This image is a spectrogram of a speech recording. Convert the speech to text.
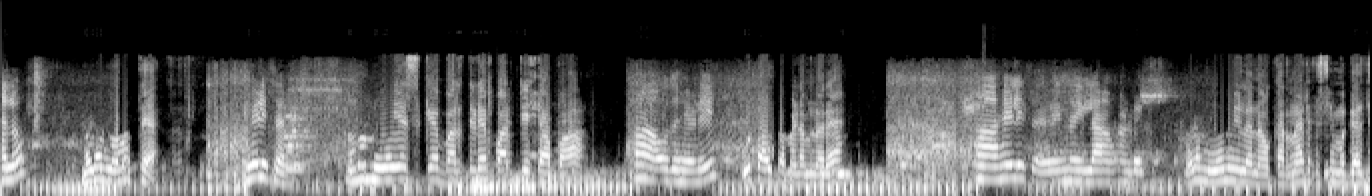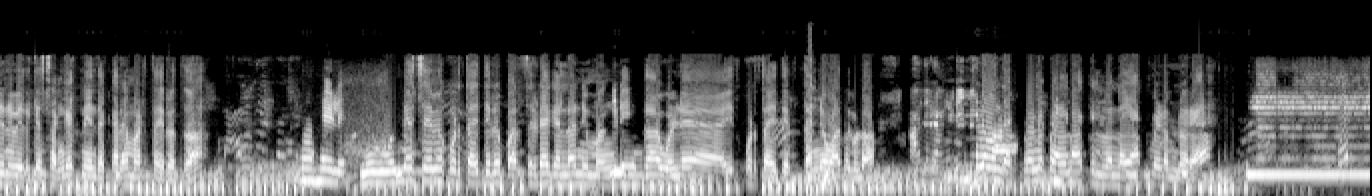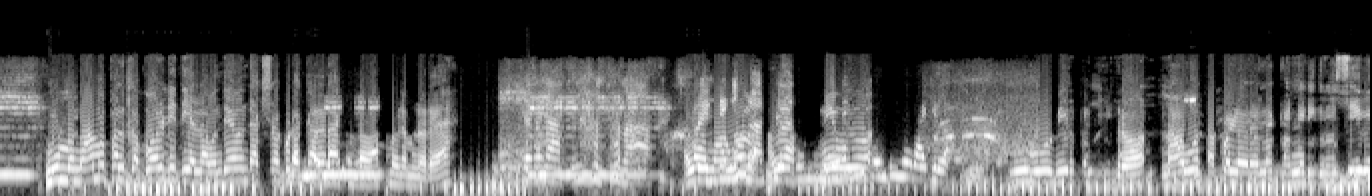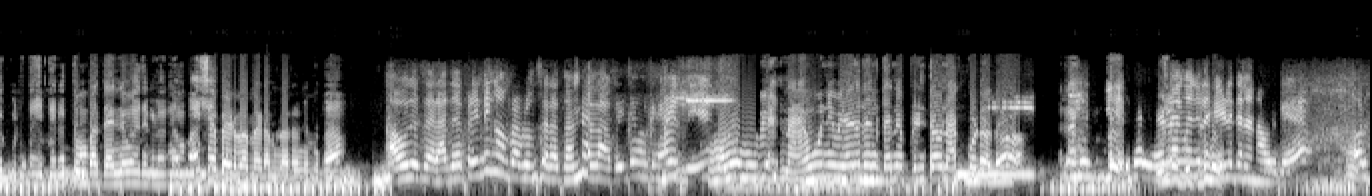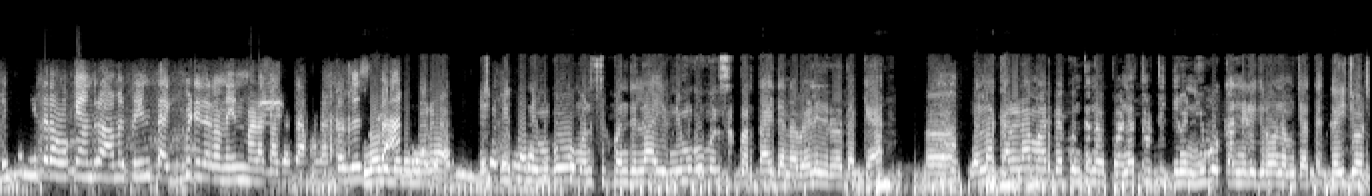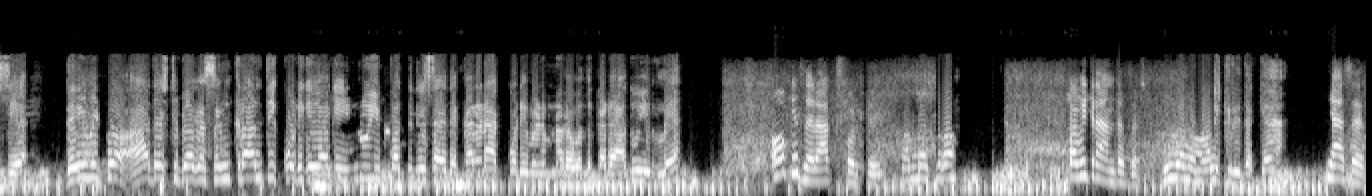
Hello? Madam ನಮಸ್ತೆ. ಹೇಳಿ sir. Madam A S K birthday party ಸ್ಟಾಪಾ ಹಾ ಹೌದು ಹೇಳಿ. ಊಟ ಆಯ್ತಾ ಮೇಡಮ್ನವ್ರೆ ಹಾ ಹೇಳಿ ಸರ್ ಇನ್ನು ಇಲ್ಲ ಮಾಡ್ಬೇಕು. ಮೇಡಮ್ ಏನು ಇಲ್ಲ ನಾವು ಕರ್ನಾಟಕ ಸಿಂಹಗರ್ಜನ ವೇದಿಕೆ ಸಂಘಟನೆಯಿಂದ ಕರೆ ಮಾಡ್ತಾ ಇರೋದು. ಹಾ ಹೇಳಿ. ನೀವು ಒಳ್ಳೆ ಸೇವೆ ಕೊಡ್ತಾ ಇದ್ದೀರಿ ಬರ್ತ್ಡೇಗೆಲ್ಲ ನಿಮ್ಮ ಅಂಗಡಿಯಿಂದ ಒಳ್ಳೆ ಇದ್ ಕೊಡ್ತಾ ಇದ್ದೀರಿ ಧನ್ಯವಾದಗಳು. ಆದ್ರೆ ಅಂಗಡಿ ಮೇಲೆ ಒಂದು ಅಕ್ಷರನೇ ಕನ್ನಡ ಹಾಕಿಲ್ವಲ್ಲ ಯಾಕೆ ಮೇಡಮ್ನವ್ರೆ ನಿಮ್ಮ ನಾಮಫಲಕ ಬೋರ್ಡ್ ಇದೆಯಲ್ಲ ಒಂದೇ ಒಂದ್ ಅಕ್ಷರ ಕೂಡ ಕನ್ನಡ ಹಾಕಿಲ್ಲ ಯಾಕೆ ಮೇಡಮ್ನವ್ರೆ ಕನ್ನಡ ಹಾಕಿಲ್ಲ ಅಂತನಾ ಅಲ್ಲ, ನಾವು- ಅಲ್ಲ, ನೀವು- ವೀರ ಕನ್ನಡಿಗರು ನಾವು ತಕೊಳ್ಳೋರೆಲ್ಲ ಕನ್ನಡಿಗರು ಸೇವೆ ಕೊಡ್ತಾ ಇದ್ದೀರಾ ತುಂಬಾ ಧನ್ಯವಾದಗಳು ನಮ್ಮ ಭಾಷೆ ಬೇಡವಾ ಮೇಡಮ್ನವ್ರೆ ನಿಮ್ಗೆ ಹೌದು ಸರ್ ಅದೇ ಪ್ರಿಂಟಿಂಗ್ ಒಂದು ಪ್ರಾಬ್ಲಮ್ ಸರ್ ಅದು ನಂದಲ್ಲ ಪ್ರಿಂಟಿಂಗ್ ಅವ್ರಿಗೆ ಹೇಳಿದ್ವಿ ನಾವು ನೀವೇ ನಾವು ನೀವ್ ಹೇಳ್ದಂಗ್ ತಾನೇ ಪ್ರಿಂಟ್ ಔಟ್ ಹಾಕೊಡೋದು ಹೇಳಿದೆ ನಾನು ಅವ್ರಿಗೆ ಅವ್ರು ಡಿಸೈನ್ ಈ ತರ ಓಕೆ ಅಂದ್ರು ಆಮೇಲೆ ಪ್ರಿಂಟ್ ತೆಗ್ದ್ಬಿಟ್ಟಿದಾರೆ ನಾನು ಏನ್ ಮಾಡಕ್ ಆಗತ್ತೆ ಆಮೇಲೆ ನೋಡಿ ಮೇಡಮ್ ಇಷ್ಟ ದಿವಸ ನಿಮ್ಗೂ ಮನ್ಸಿಗೆ ಬಂದಿಲ್ಲ ಈಗ ನಿಮ್ಗೂ ಮನ್ಸಿಗೆ ಬರ್ತಾ ಇದೆ ನಾವ್ ಹೇಳಿರೋದಕ್ಕೆ. ಎಲ್ಲ ಕನ್ನಡ ಮಾಡ್ಬೇಕು ಅಂತ ನಾವು ಪಣ ತೊಟ್ಟಿದ್ದೀವಿ ನೀವು ಕನ್ನಡಿಗರು ನಮ್ ಜೊತೆ ಕೈ ಜೋಡಿಸಿ. ದಯವಿಟ್ಟು ಆದಷ್ಟು ಬೇಗ ಸಂಕ್ರಾಂತಿ ಕೊಡುಗೆಯಾಗಿ ಇನ್ನೂ ಇಪ್ಪತ್ತು ದಿವಸ ಇದೆ ಕನ್ನಡ ಹಾಕೊಡಿ ಮೇಡಮ್ ನವ್ರೆ ಒಂದು ಕಡೆ ಅದು ಇರ್ಲಿ. ಓಕೆ ಸರ್ ಹಾಕ್ಸ್ಕೊಡ್ತೀವಿ. ನಮ್ಮ ಹೆಸರು? ಪವಿತ್ರ ಅಂತ ಸರ್ ನೀವೇನ ಮಾಲೀಕರು ಇದಕ್ಕೆ? ಯಾ ಸರ್?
